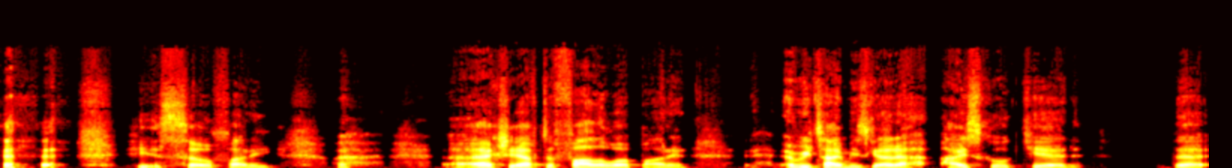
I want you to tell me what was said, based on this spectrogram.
he is so funny. I actually have to follow up on it. Every time he's got a high school kid that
